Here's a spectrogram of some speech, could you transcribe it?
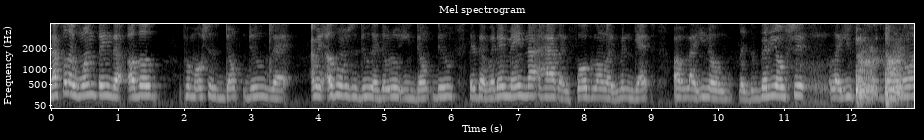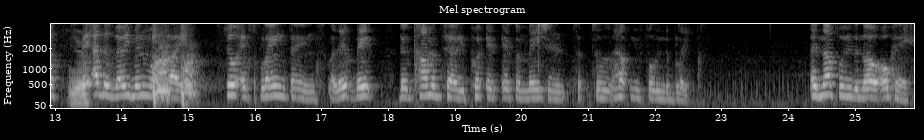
I feel like one thing that other promotions don't do that I mean, other promotions do that WWE don't do is that where they may not have like full blown like vignettes of like you know like the video shits like you see what's going on. Yeah. They at the very minimum like still explain things like they they the commentary put in information to to help you fill in the blanks. Enough for you to know, okay,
